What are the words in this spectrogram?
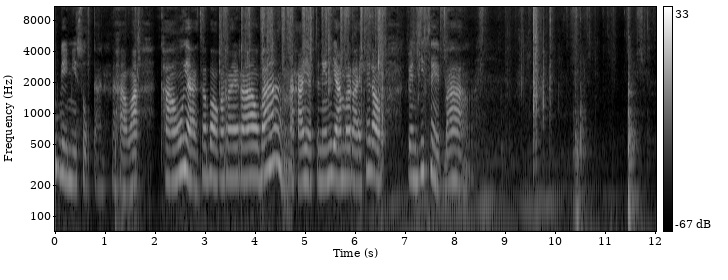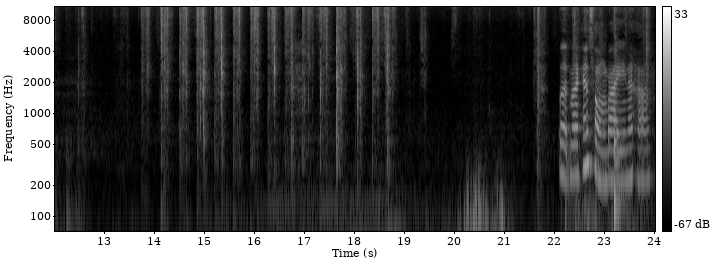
คดีมีสุขกันนะคะว่าเขาอยากจะบอกอะไรเราบ้างนะคะ อยากจะเน้นย้ำอะไรให้เราเป็นพิเศษบ้างเปิดมาแค่สองใบนะคะ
